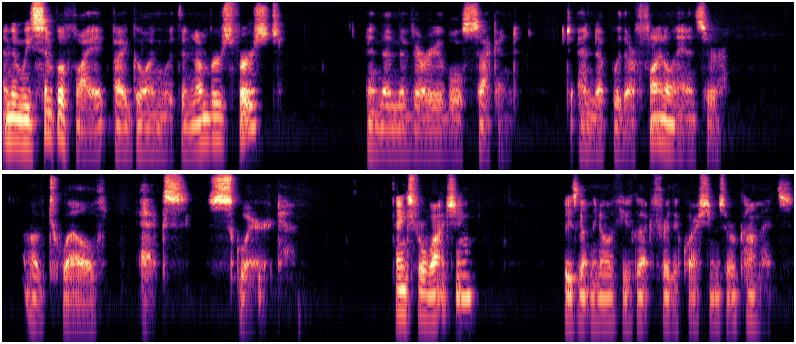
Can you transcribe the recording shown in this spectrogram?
and then we simplify it by going with the numbers first and then the variable second to end up with our final answer of 12x squared. Thanks for watching. Please let me know if you've got further questions or comments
